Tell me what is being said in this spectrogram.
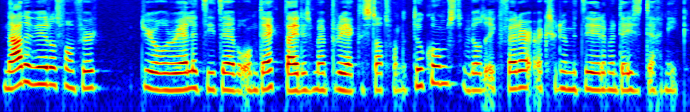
Na de wereld van virtual reality te hebben ontdekt tijdens mijn project De Stad van de Toekomst, wilde ik verder experimenteren met deze techniek.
